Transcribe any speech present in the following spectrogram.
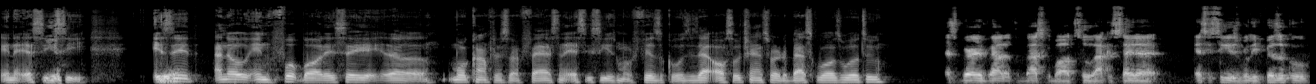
in the SEC. Yeah. Is yeah. it? I know in football they say uh, more conferences are fast, and the SEC is more physical. Is that also transferred to basketball as well too? That's very valid for basketball too. I could say that SEC is really physical.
